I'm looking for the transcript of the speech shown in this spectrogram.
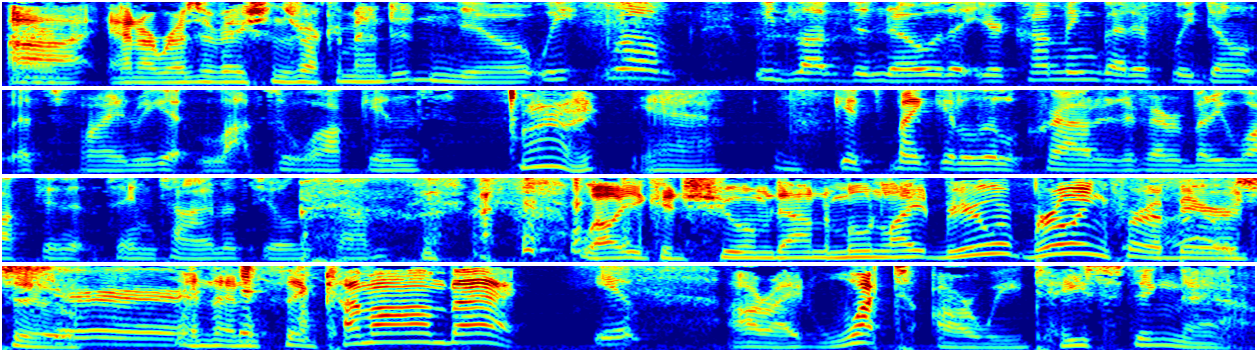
Uh, and our reservations recommended. No, we well, we'd love to know that you're coming, but if we don't, that's fine. We get lots of walk-ins. All right. Yeah, it gets, might get a little crowded if everybody walked in at the same time. That's the only problem. Well, you could shoo them down to Moonlight Brew- Brewing for a beer or two, sure. and then say, "Come on back." yep. All right. What are we tasting now?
